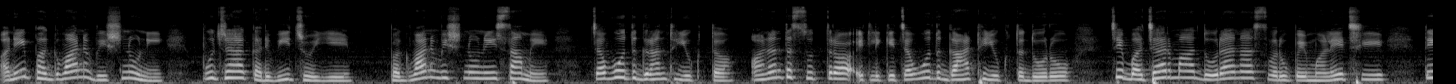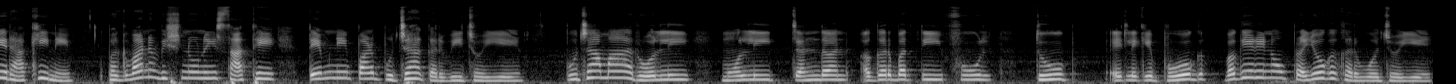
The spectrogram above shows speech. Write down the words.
અને ભગવાન વિષ્ણુની પૂજા કરવી જોઈએ. ભગવાન વિષ્ણુની સામે ચૌદ ગ્રંથયુક્ત અનંત સૂત્ર એટલે કે ચૌદ ગાંઠયુક્ત દોરો જે બજારમાં દોરાના સ્વરૂપે મળે છે, તે રાખીને ભગવાન વિષ્ણુની સાથે તેમની પણ પૂજા કરવી જોઈએ. પૂજામાં રોલી, મોલી, ચંદન, અગરબત્તી, ફૂલ, ધૂપ એટલે કે ભોગ વગેરેનો પ્રયોગ કરવો જોઈએ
